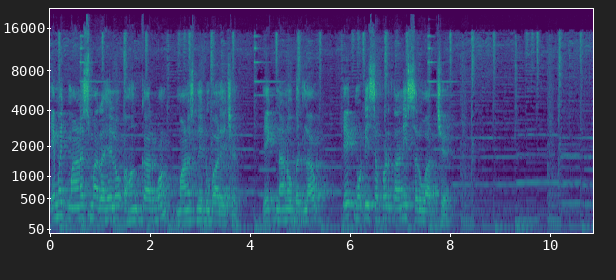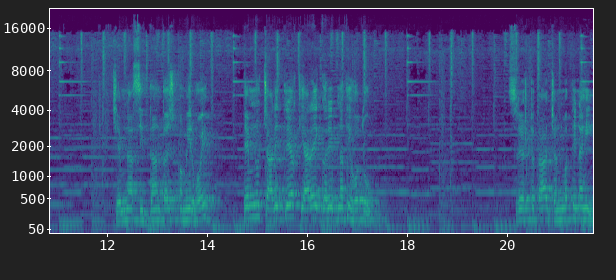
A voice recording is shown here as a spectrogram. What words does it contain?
એમ જ માણસમાં રહેલો અહંકાર પણ માણસને ડૂબાડે છે. એક નાનો બદલાવ, એક મોટી સફળતાની શરૂઆત છે. જેમના સિદ્ધાંત જ અમીર હોય તેમનું ચારિત્ર્ય ક્યારેય ગરીબ નથી હોતું. શ્રેષ્ઠતા જન્મથી નહીં,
